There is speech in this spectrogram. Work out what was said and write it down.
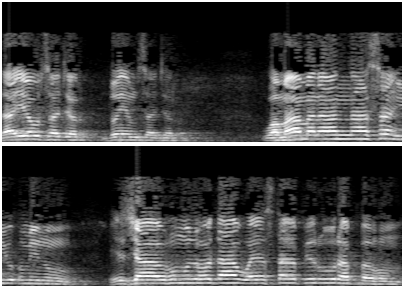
دا یو سجر دویم سجر وما منع الناس ان يؤمنوا اذ جاءهم الهدى ويستغفروا ربهم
